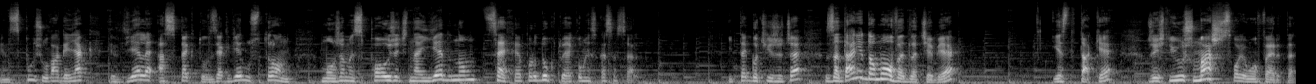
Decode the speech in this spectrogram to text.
Więc spójrz uwagę, jak wiele aspektów, z jak wielu stron możemy spojrzeć na jedną cechę produktu, jaką jest SSL. I tego Ci życzę. Zadanie domowe dla Ciebie jest takie, że jeśli już masz swoją ofertę,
